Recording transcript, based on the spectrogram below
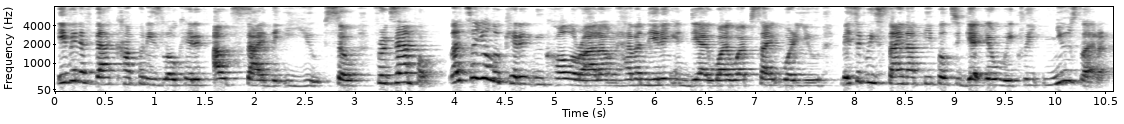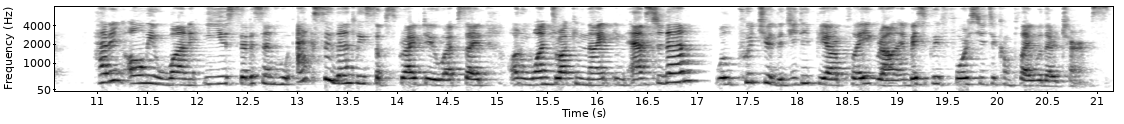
even if that company is located outside the EU. So, for example, let's say you're located in Colorado and have a knitting and DIY website where you basically sign up people to get your weekly newsletter. Having only one EU citizen who accidentally subscribed to your website on one drunken night in Amsterdam will put you in the GDPR playground and basically force you to comply with their terms.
